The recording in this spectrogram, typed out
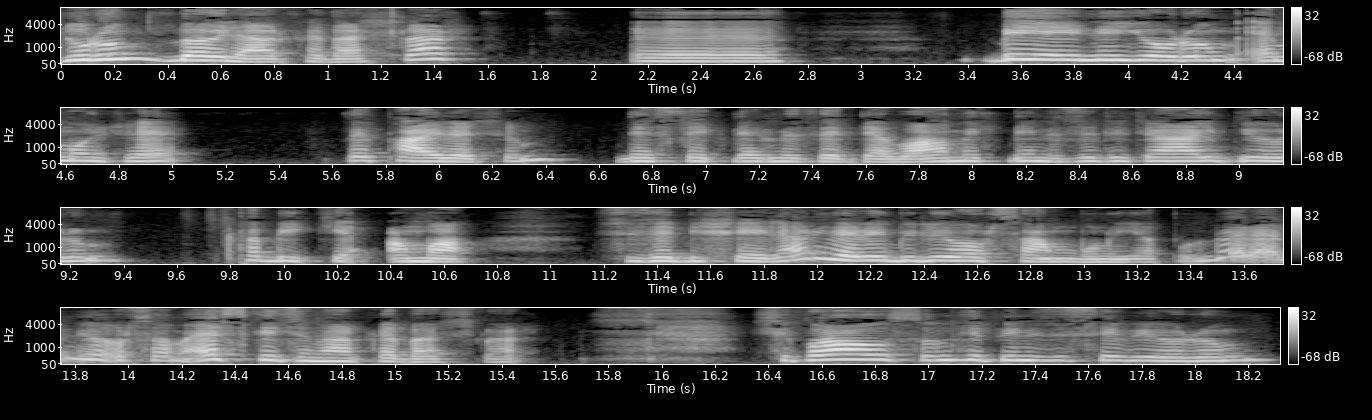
Durum böyle arkadaşlar. Ee, beğeni, yorum, emoji ve paylaşım desteklerinize devam etmenizi rica ediyorum. Tabii ki ama size bir şeyler verebiliyorsam bunu yapın. Veremiyorsam es geçin arkadaşlar. Şifa olsun. Hepinizi seviyorum.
